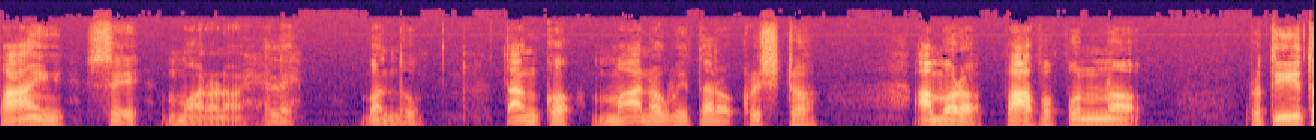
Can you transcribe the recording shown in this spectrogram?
ପାଇଁ ସେ ମରଣ ହେଲେ। ବନ୍ଧୁ ତାଙ୍କ ମାନବିତାର ଖ୍ରୀଷ୍ଟ ଆମର ପାପପୂର୍ଣ୍ଣ ପ୍ରତୀତ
